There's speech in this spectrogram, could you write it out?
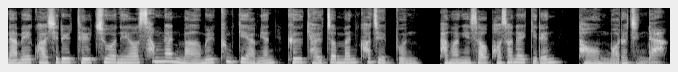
남의 과실을 들추어내어 성난 마음을 품게 하면 그 결점만 커질 뿐 방황에서 벗어날 길은 더욱 멀어진다.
